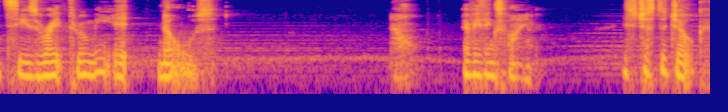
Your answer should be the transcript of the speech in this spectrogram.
It sees right through me. It knows. No, everything's fine. It's just a joke.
